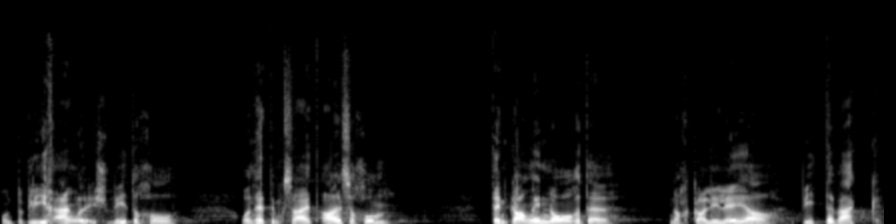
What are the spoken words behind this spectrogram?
Und der gleiche Engel ist wiedergekommen und hat ihm gesagt, also komm, dann gang in den Norden, nach Galiläa, weiter weg,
